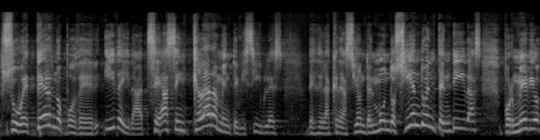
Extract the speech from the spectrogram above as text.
su eterno poder y deidad, se hacen claramente visibles desde la creación del mundo, siendo entendidas por medio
